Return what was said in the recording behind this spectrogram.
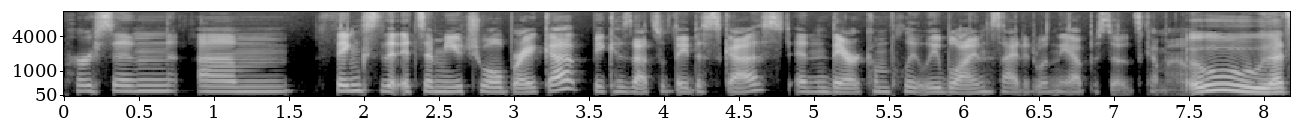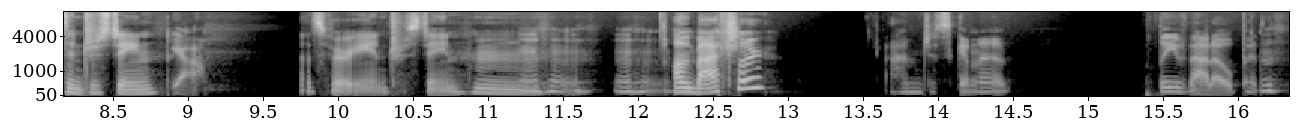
person um, thinks that it's a mutual breakup because that's what they discussed. And they're completely blindsided when the episodes come out. Ooh, that's interesting. Yeah. That's very interesting. Hmm. hmm hmm On The Bachelor? I'm just gonna leave that open,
